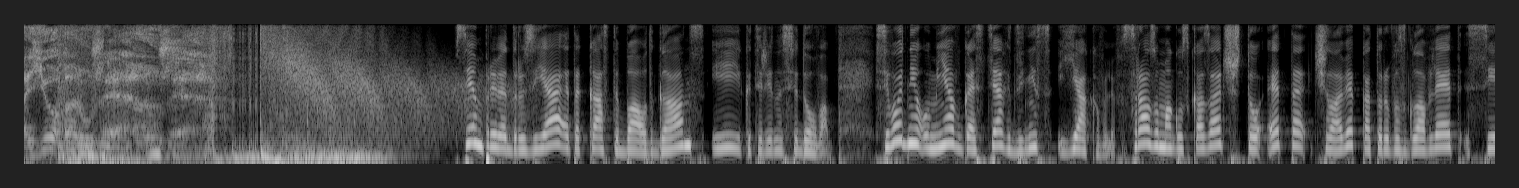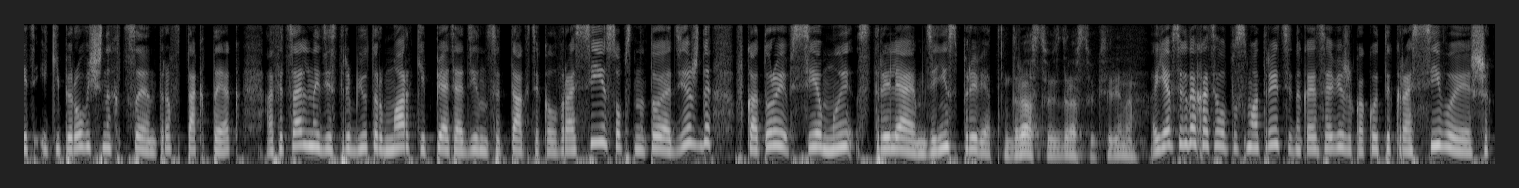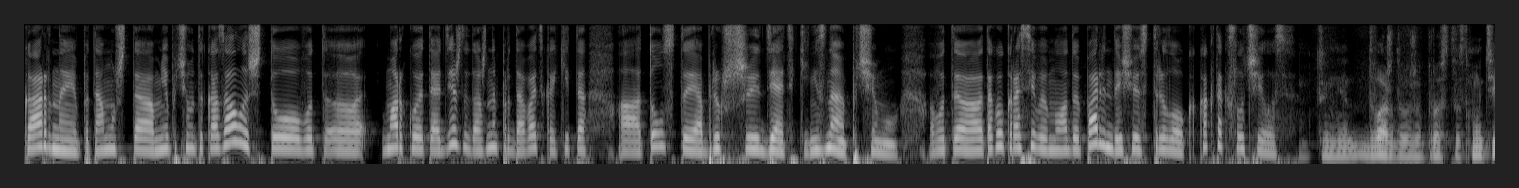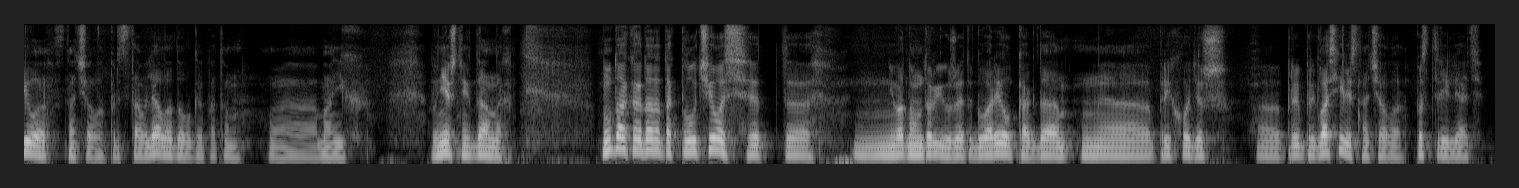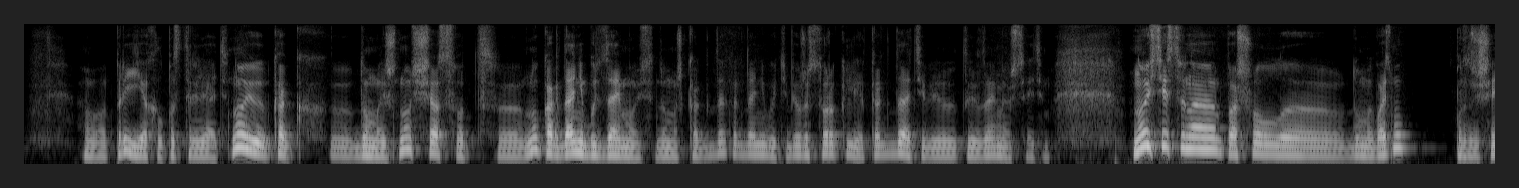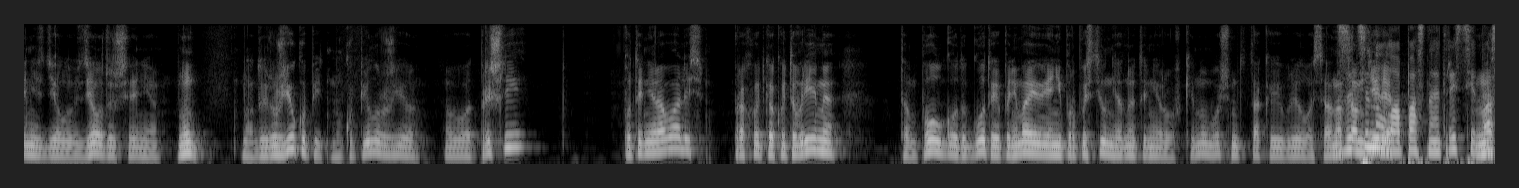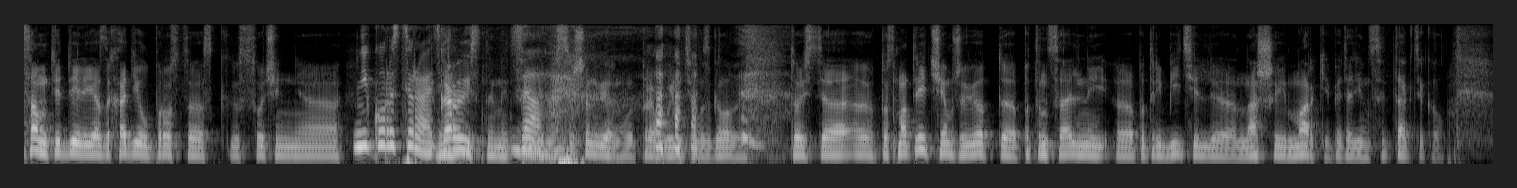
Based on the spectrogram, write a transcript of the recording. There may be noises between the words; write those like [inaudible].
Мое оружие. Оружие. Всем привет, друзья! Это Cast About Guns и Екатерина Седова. Сегодня у меня в гостях Денис Яковлев. Сразу могу сказать, что это человек, который возглавляет сеть экипировочных центров «Тактек», официальный дистрибьютор марки 511 Tactical в России, собственно, той одежды, в которой все мы стреляем. Денис, привет! Здравствуй, здравствуй, Екатерина. Я всегда хотела посмотреть, и наконец я вижу, какой ты красивый, шикарный, потому что мне почему-то казалось, что вот э, марку этой одежды должны продавать продавать какие-то а, толстые, обрюзшие дядьки. Не знаю почему. Вот а, такой красивый молодой парень, да еще и стрелок. Как так случилось? Ты меня дважды уже просто смутила. Сначала представляла долго, потом э, моих внешних данных. Ну да, когда-то так получилось, это не в одном интервью уже это говорил, когда э, приходишь, э, при, пригласили сначала пострелять, вот, приехал пострелять. Ну и как э, думаешь, ну сейчас вот, э, ну когда-нибудь займусь. Думаешь, когда, когда-нибудь, тебе уже 40 лет, когда тебе ты займешься этим? Ну, естественно, пошел, э, думаю, возьму разрешение сделаю, сделал решение. Ну, надо и ружье купить. Ну, купил ружье. Вот, пришли, потренировались, проходит какое-то время, там полгода, год, я понимаю, я не пропустил ни одной тренировки. Ну, в общем-то, так и влилось. А на самом деле, опасная трясина. На самом деле я заходил просто с, с очень... Э, не корости ради. Корыстными целями, да. совершенно верно. Вот прям вылетел из головы. То есть э, посмотреть, чем живет э, потенциальный потребитель нашей марки 511 Tactical.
